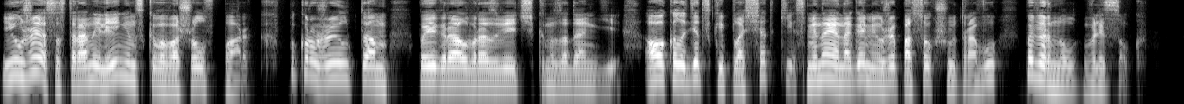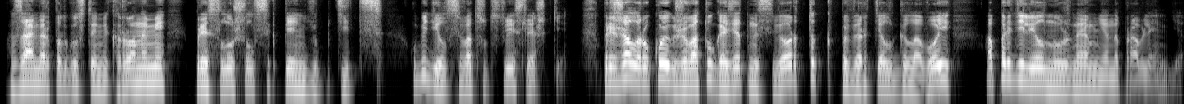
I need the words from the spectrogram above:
и уже со стороны Ленинского вошел в парк, покружил там, поиграл в разведчика на заданье, а около детской площадки, сминая ногами уже посохшую траву, повернул в лесок. Замер под густыми кронами, прислушался к пенью птиц убедился в отсутствии слежки. Прижал рукой к животу газетный сверток, повертел головой, определил нужное мне направление.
